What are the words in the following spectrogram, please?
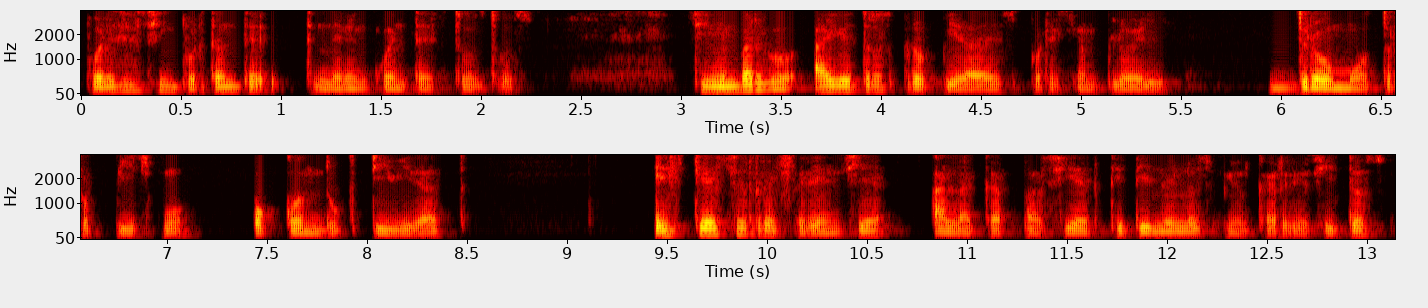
Por eso es importante tener en cuenta estos dos. Sin embargo, hay otras propiedades, por ejemplo, el dromotropismo o conductividad. Este hace referencia a la capacidad que tienen los miocardiocitos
